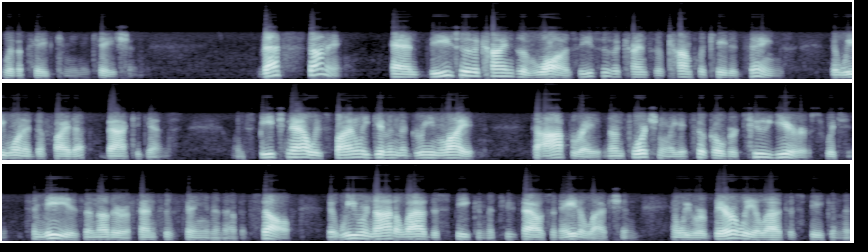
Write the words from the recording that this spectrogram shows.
with a paid communication. That's stunning. And these are the kinds of laws, these are the kinds of complicated things that we wanted to fight back against. When Speech Now was finally given the green light to operate, and unfortunately it took over two years, which to me is another offensive thing in and of itself, that we were not allowed to speak in the 2008 election, and we were barely allowed to speak in the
